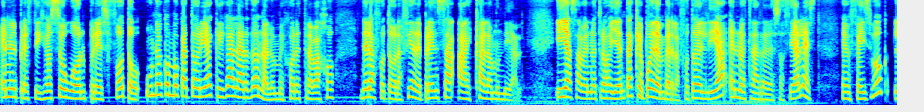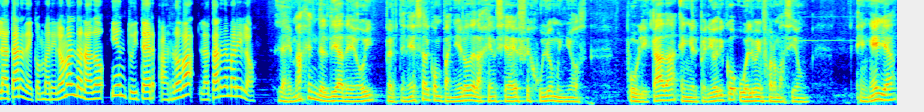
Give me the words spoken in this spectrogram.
en el prestigioso WordPress Photo, una convocatoria que galardona los mejores trabajos de la fotografía de prensa a escala mundial. Y ya saben nuestros oyentes que pueden ver la foto del día en nuestras redes sociales, en Facebook, La Tarde con Mariló Maldonado y en Twitter, arroba La Tarde Mariló. La imagen del día de hoy pertenece al compañero de la agencia F, Julio Muñoz, publicada en el periódico Huelva Información. En ella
